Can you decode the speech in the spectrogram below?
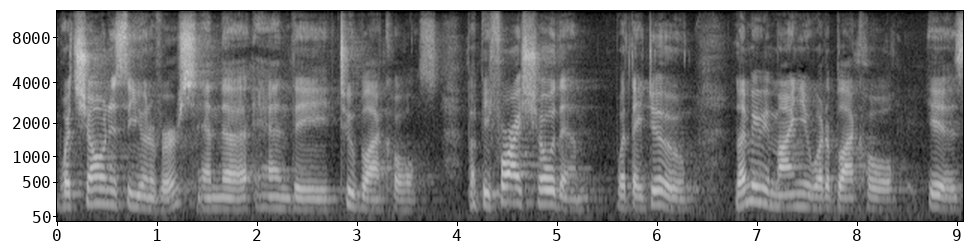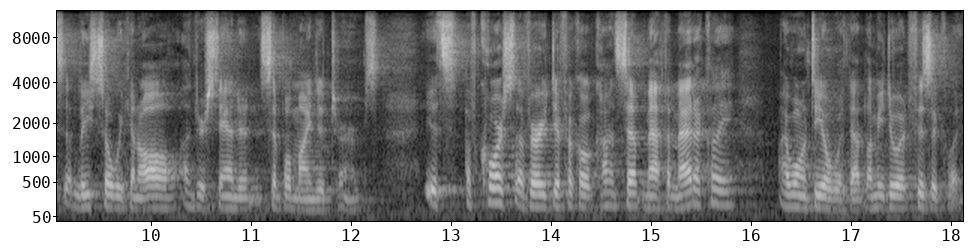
What's shown is the universe and the, and the two black holes. But before I show them what they do, let me remind you what a black hole is, at least so we can all understand it in simple-minded terms. It's, of course, a very difficult concept mathematically. I won't deal with that. Let me do it physically.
